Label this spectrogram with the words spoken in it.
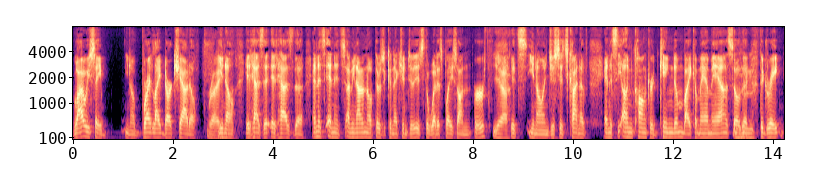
well I always say you know bright light dark shadow. Right. You know it has the, it has the and it's and it's i mean i don't know if there's a connection to it's the wettest place on earth. Yeah. It's you know and just it's kind of and it's the unconquered kingdom by kamehameha. So mm-hmm. the the great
